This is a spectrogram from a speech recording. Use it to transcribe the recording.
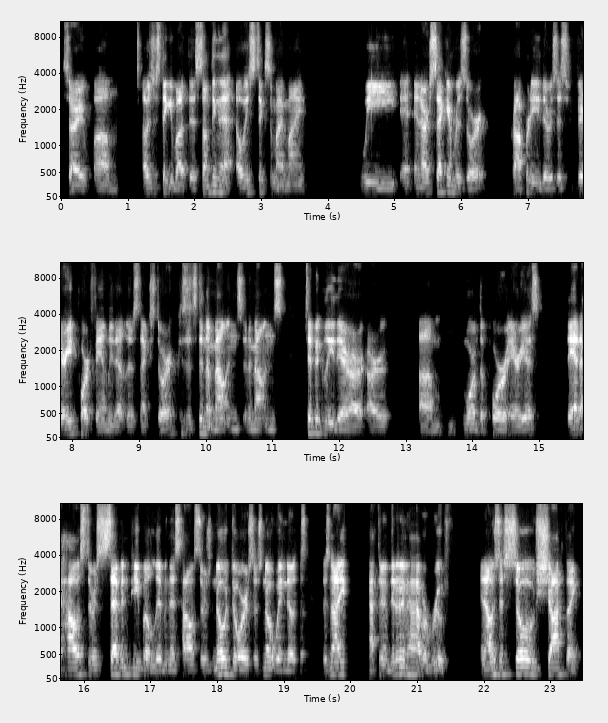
Sorry, um, I was just thinking about this. Something that always sticks in my mind. We in our second resort property, there was this very poor family that lives next door because it's in the mountains. In the mountains, typically there are, are um, more of the poorer areas. They had a house. There was seven people that live in this house. There's no doors. There's no windows. There's not even a bathroom. They don't even have a roof. And I was just so shocked. Like,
